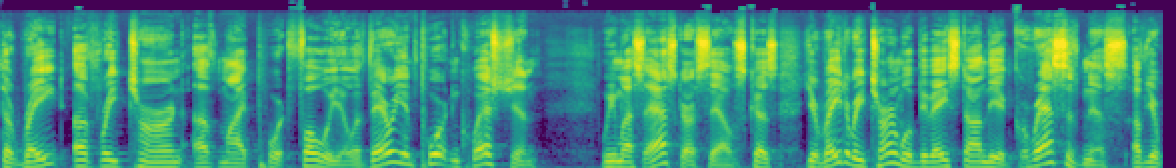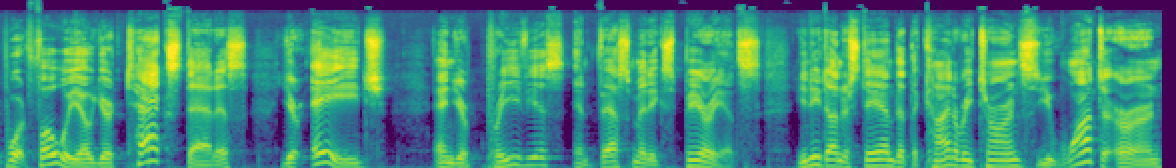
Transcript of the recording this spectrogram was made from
the rate of return of my portfolio? A very important question we must ask ourselves because your rate of return will be based on the aggressiveness of your portfolio, your tax status, your age, and your previous investment experience. You need to understand that the kind of returns you want to earn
